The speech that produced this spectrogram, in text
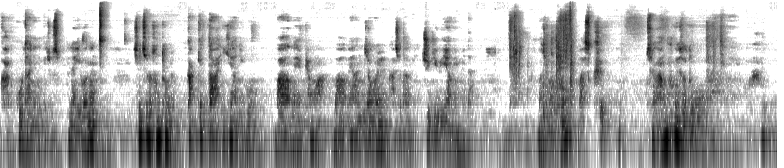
갖고 다니는 게 좋습니다. 그냥 이거는 실제로 손톱을 깎겠다 이게 아니고 마음의 평화, 마음의 안정을 가져다 주기 위함입니다. 마지막으로 마스크. 제가 한국에서도 그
